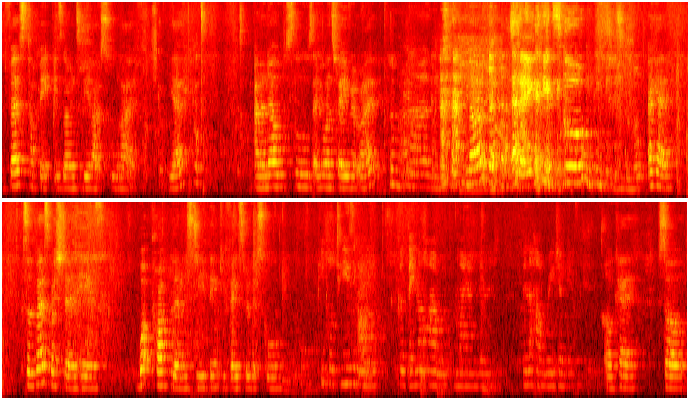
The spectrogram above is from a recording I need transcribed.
The first topic is going to be about school life. Yeah? And I know school's everyone's favourite, right? No? Stay in school. Okay. So the first question is what problems do you think you face with at school? People teasing me because they know how my anger is. They know how rage I get. Okay. So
